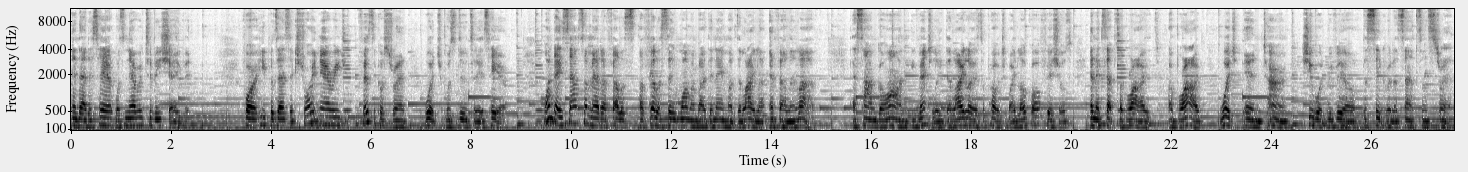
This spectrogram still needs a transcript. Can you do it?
and that his head was never to be shaven. For he possessed extraordinary physical strength, which was due to his hair. One day, Samson met a, Philistine woman by the name of Delilah and fell in love. As time go on, eventually Delilah is approached by local officials and accepts a bribe, a bribe which in turn she would reveal the secret of Samson's strength.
